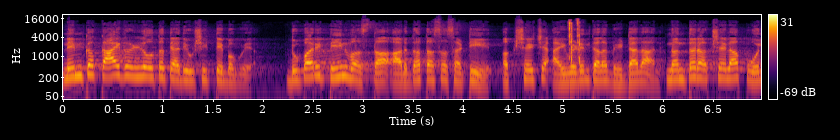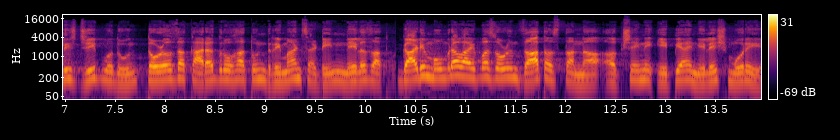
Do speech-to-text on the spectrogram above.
नेमकं काय घडलं होतं त्या दिवशी ते बघूया. दुपारी तीन वाजता अर्धा तासासाठी अक्षयचे आईवडील त्याला भेटायला आले. नंतर अक्षयला पोलीस जीपमधून तळोजा कारागृहातून रिमांडसाठी नेलं जात. गाडी मुंब्रा बायपासजवळून जात असताना अक्षयने एपीआय निलेश मोरे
